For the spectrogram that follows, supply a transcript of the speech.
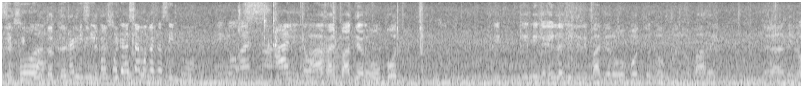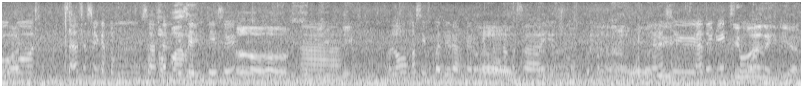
Ah, Taga Cebu. Cebu. Daghan Kami Cebu po. Asa man ka sa Cebu? Liluan, ma'am. Ah, Lilo. Ah, kay Father Ubod. Ini ka ila din ni Father Ubod itong ano pare. Kaya niluan. Bukod. Saan sa sir? Katong sa San. Vicente, sir? Oo, oo, oo. Sa San Ah, Vicente. Wala ko kasi padira, pero kita ko sa YouTube. Ah, wala di. sir. Other drinks po? mo na yan.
